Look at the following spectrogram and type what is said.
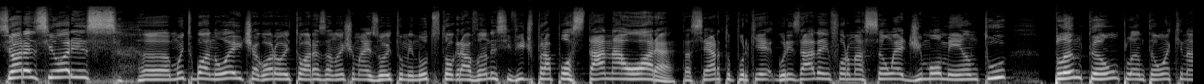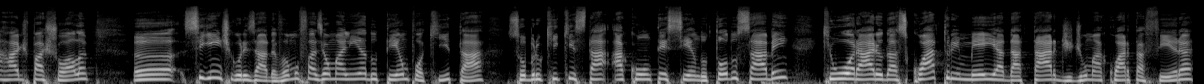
Senhoras e senhores, uh, muito boa noite. Agora 8 horas da noite, mais 8 minutos. Estou gravando esse vídeo para postar na hora, tá certo? Porque, gurizada, a informação é de momento. Plantão, plantão aqui na Rádio Pachola. Uh, seguinte, gurizada, vamos fazer uma linha do tempo aqui, tá? Sobre o que, que está acontecendo. Todos sabem que o horário das quatro e meia da tarde de uma quarta-feira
